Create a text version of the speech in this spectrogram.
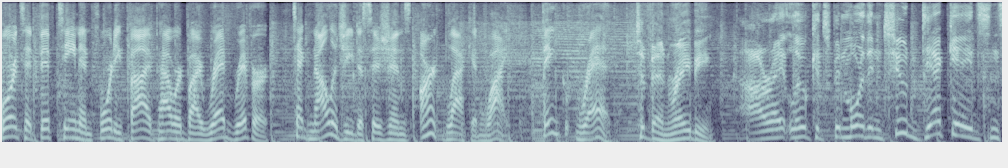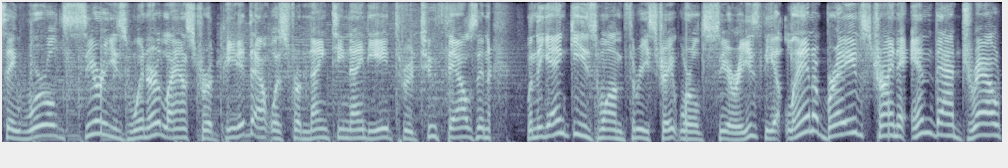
Sports at 15 and 45, powered by Red River. Technology decisions aren't black and white. Think red. To Ben Raby. All right, Luke, it's been more than two decades since a World Series winner last repeated. That was from 1998 through 2000 when the Yankees won three straight World Series. The Atlanta Braves trying to end that drought.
